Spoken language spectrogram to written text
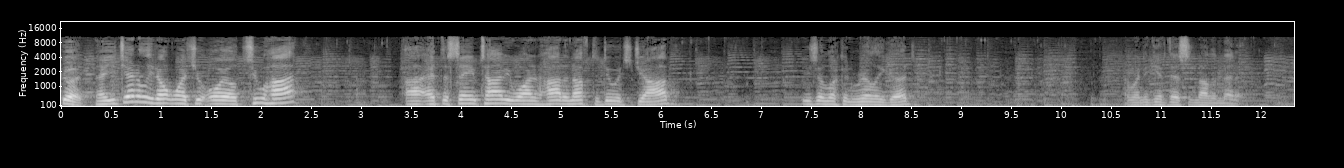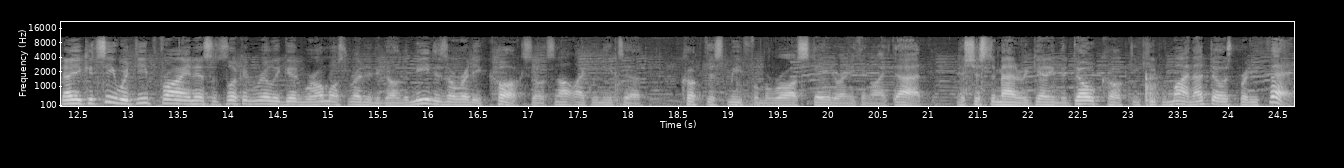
Good. Now you generally don't want your oil too hot. Uh, at the same time, you want it hot enough to do its job. These are looking really good. I'm going to give this another minute. Now you can see we're deep frying this. It's looking really good. We're almost ready to go. The meat is already cooked, so it's not like we need to cook this meat from a raw state or anything like that. It's just a matter of getting the dough cooked. And keep in mind, that dough is pretty thick.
